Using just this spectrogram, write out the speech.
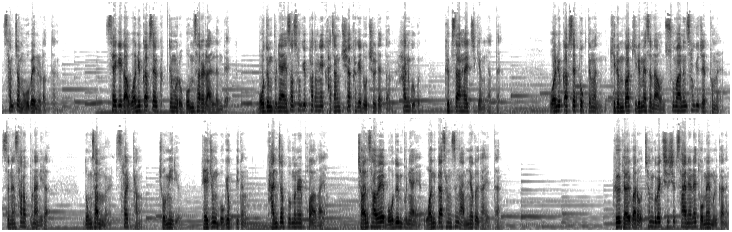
3.5배 늘었다. 세계가 원유값의 급등으로 몸살을 앓는데 모든 분야에서 석유 파동에 가장 취약하게 노출됐던 한국은 급사할 지경이었다. 원유값의 폭등은 기름과 기름에서 나온 수많은 석유 제품을 쓰는 산업뿐 아니라 농산물, 설탕, 조미료, 대중 목욕비 등 간접 부문을 포함하여 전 사회의 모든 분야에 원가 상승 압력을 가했다. 그 결과로 1974년의 도매 물가는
